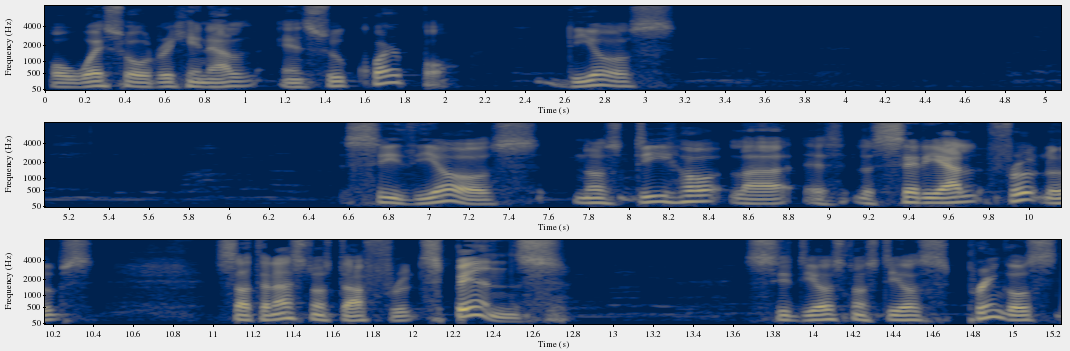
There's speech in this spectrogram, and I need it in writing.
o hueso original en su cuerpo. Dios si Dios nos dijo la, cereal Fruit Loops, Satanás nos da Fruit Spins. Si Dios nos dio Pringles,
